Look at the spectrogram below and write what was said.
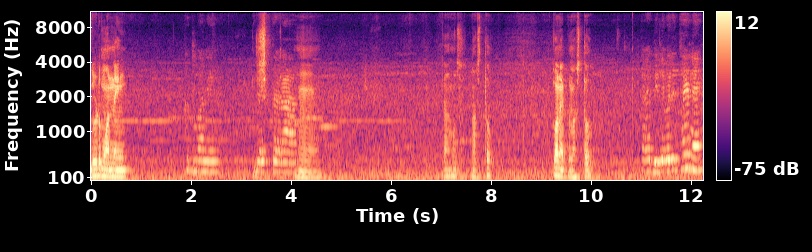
ગુડ મોર્નિંગ ગુડ મોર્નિંગ શું છે. નાસ્તો? કોણ આપ્યો નાસ્તો? ડિલિવરી થાય ને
